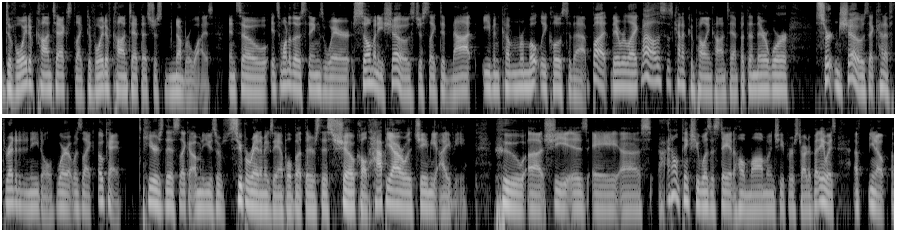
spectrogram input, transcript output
devoid of context, like devoid of content that's just number wise. And so it's one of those things where so many shows just like did not even come remotely close to that. But they were like, well, this is kind of compelling content. But then there were certain shows that kind of threaded a needle where it was like, okay, here's this like i'm going to use a super random example but there's this show called happy hour with jamie ivey who uh, she is a uh, I don't think she was a stay-at-home mom when she first started but anyways a, you know a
